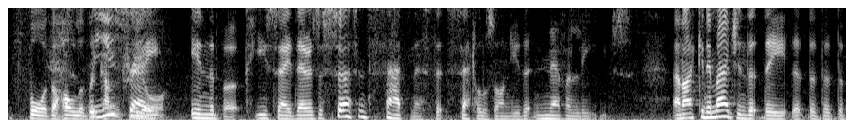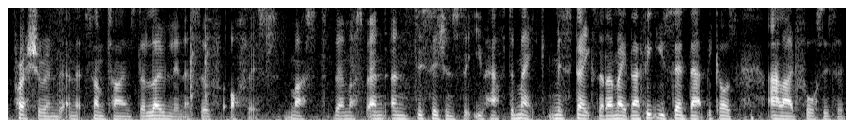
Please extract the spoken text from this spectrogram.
for the whole of the Well, country. you say or, in the book, you say there is a certain sadness that settles on you that never leaves. And I can imagine that the, the, the, the pressure and, and that sometimes the loneliness of office must, there must, and, and decisions that you have to make, mistakes that are made. And I think you said that because Allied forces had,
